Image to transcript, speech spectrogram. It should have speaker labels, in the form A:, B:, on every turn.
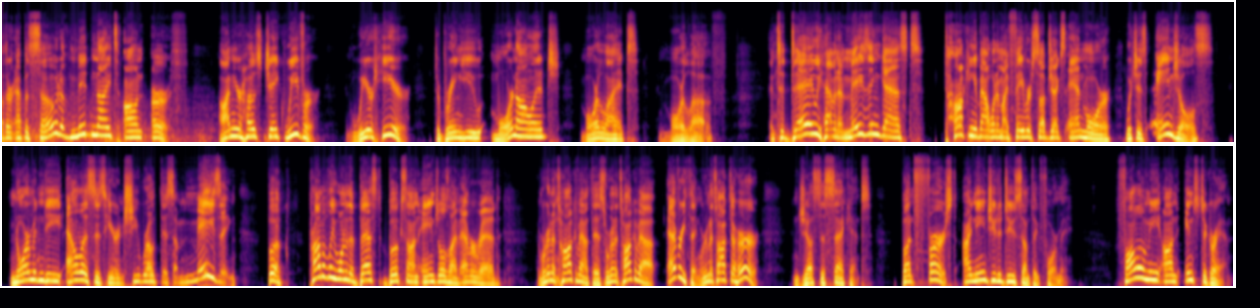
A: another episode of Midnight on Earth. I'm your host, Jake Weaver, and we're here to bring you more knowledge, more light, and more love. And today we have an amazing guest talking about one of my favorite subjects and more, which is angels. Normandi Ellis is here, and she wrote this amazing book, probably one of the best books on angels I've ever read. And we're going to talk about this. We're going to talk about everything. We're going to talk to her in just a second. But first, I need you to do something for me. Follow me on Instagram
